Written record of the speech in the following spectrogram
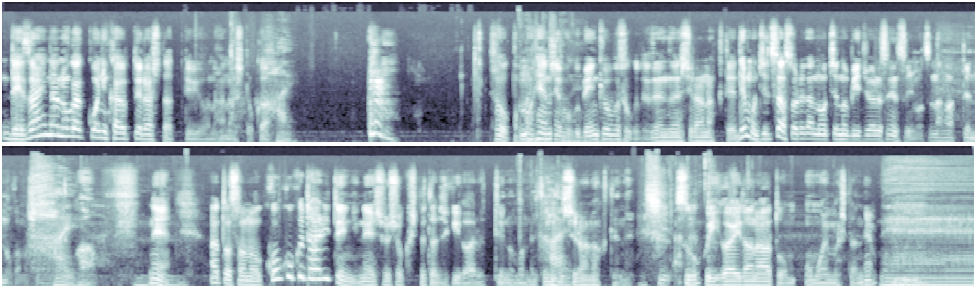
デザイナーの学校に通ってらしたっていうような話とか、はいそう、この辺ね、ね僕勉強不足で全然知らなくて、でも実はそれが後のビジュアルセンスにもつながってるのかもしれない。とか、ね、あとその広告代理店にね、就職してた時期があるっていうのもね、全然知らなくてね、しすごく意外だなと思いましたね。ね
